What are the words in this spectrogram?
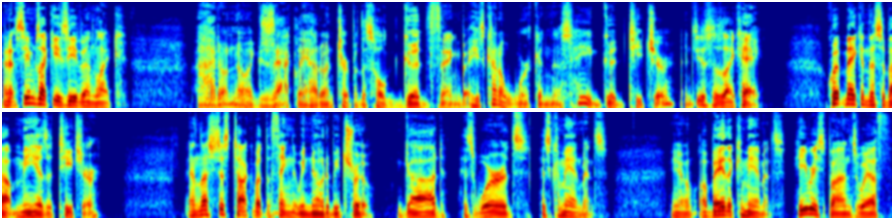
And it seems like he's even like. I don't know exactly how to interpret this whole good thing, but he's kind of working this. Hey, good teacher. And Jesus is like, hey, quit making this about me as a teacher. And let's just talk about the thing that we know to be true God, His words, His commandments. You know, obey the commandments. He responds with,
